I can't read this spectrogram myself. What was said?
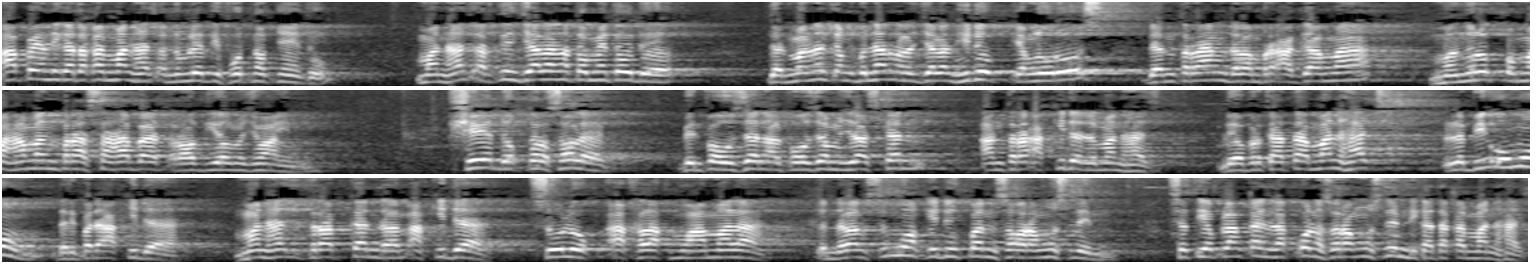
Apa yang dikatakan manhaj? Anda melihat di footnote-nya itu. Manhaj artinya jalan atau metode dan mana yang benar adalah jalan hidup yang lurus dan terang dalam beragama menurut pemahaman para sahabat radhiyallahu majma'in. Syekh Dr. Saleh bin Fauzan Al Fauzan menjelaskan antara akidah dan manhaj. Beliau berkata manhaj lebih umum daripada akidah. Manhaj diterapkan dalam akidah, suluk, akhlak, muamalah dan dalam semua kehidupan seorang muslim. Setiap langkah yang dilakukan seorang muslim dikatakan manhaj.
